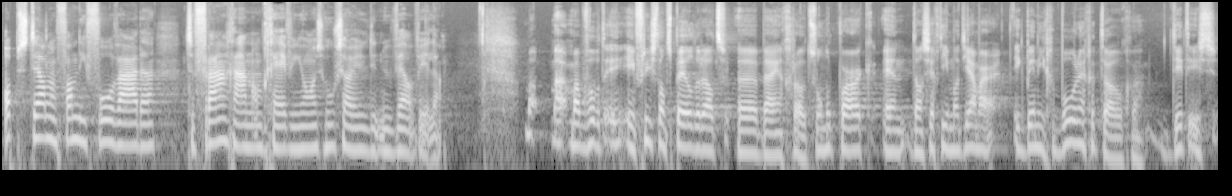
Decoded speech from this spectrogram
opstellen van die voorwaarden te vragen aan de omgeving: jongens, hoe zou je dit nu wel willen? Maar, maar, maar bijvoorbeeld in, in, Friesland speelde dat uh, bij een groot zonnepark. En dan zegt iemand: Ja, maar ik ben hier geboren en getogen. Dit is,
